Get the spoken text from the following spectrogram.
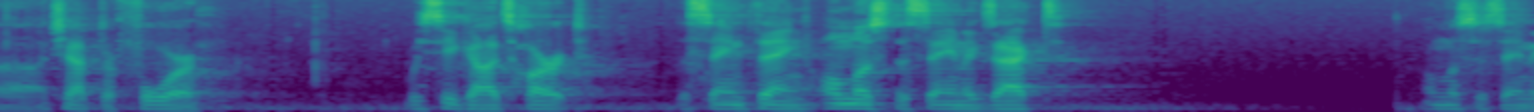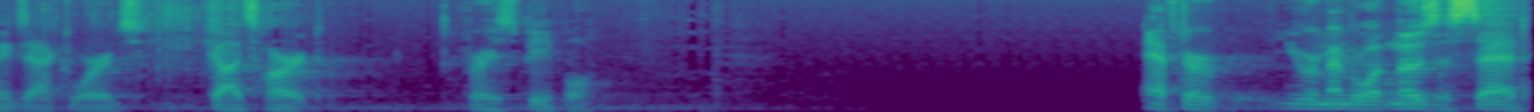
uh, chapter 4, we see God's heart. The same thing, almost the same exact, almost the same exact words. God's heart for his people. After you remember what Moses said,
